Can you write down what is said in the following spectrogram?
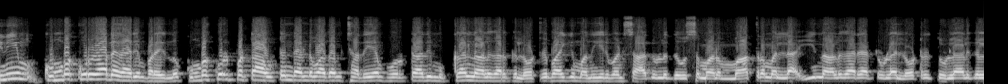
ഇനിയും കുംഭക്കുറുകാരുടെ കാര്യം പറയുന്നു. കുംഭക്കുറിൽപ്പെട്ട ഔട്ടൻ രണ്ട് വാദം ചതയം പുരട്ടാതി മുക്കാൽ നാളുകാർക്ക് ലോട്ടറി ഭാഗ്യം വന്നുകരുവാൻ സാധ്യതയുള്ള ദിവസമാണ്. മാത്രമല്ല ഈ നാളുകാരായിട്ടുള്ള ലോട്ടറി തൊഴിലാളികൾ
